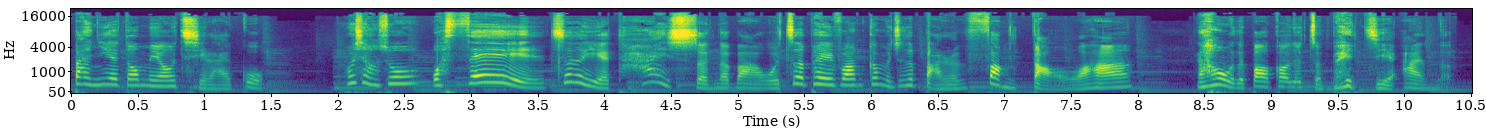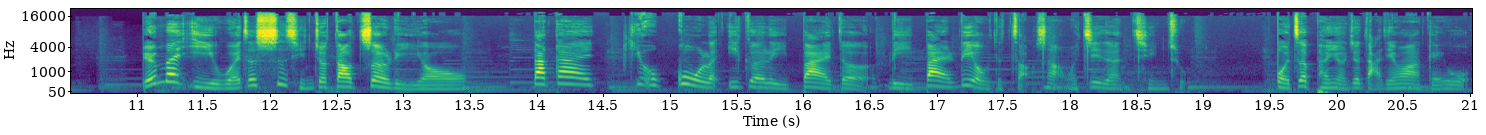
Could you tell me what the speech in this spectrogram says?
半夜都没有起来过。我想说，哇塞，这个也太神了吧！我这配方根本就是把人放倒啊！然后我的报告就准备结案了。原本以为这事情就到这里哦，大概又过了一个礼拜的礼拜六的早上，我记得很清楚，我这朋友就打电话给我，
